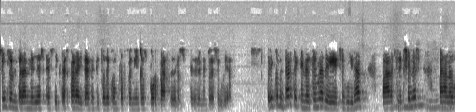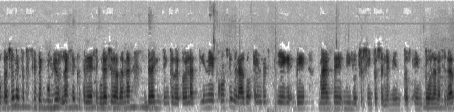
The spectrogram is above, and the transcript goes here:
se implementarán medidas estrictas para evitar este tipo de comportamientos por parte de los elementos de seguridad. Voy comentarte que en el tema de seguridad para las elecciones, para las votaciones del 7 de junio, la Secretaría de Seguridad Ciudadana del Ayuntamiento de Puebla tiene considerado el despliegue de más de 1.800 elementos en toda la ciudad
